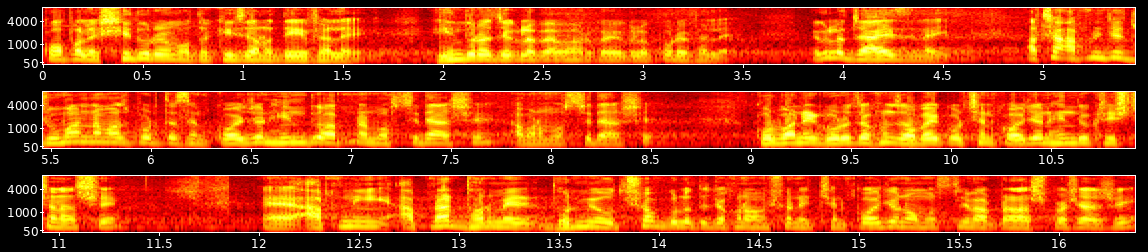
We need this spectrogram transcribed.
কপালে সিঁদুরের মতো কী যেন দিয়ে ফেলে, হিন্দুরা যেগুলো ব্যবহার করে এগুলো করে ফেলে, এগুলো জায়েজ নাই। আচ্ছা আপনি যে জুমার নামাজ পড়তেছেন, কয়জন হিন্দু আপনার মসজিদে আসে? আমার মসজিদে আসে। কোরবানির গরু যখন জবাই করছেন, কয়জন হিন্দু খ্রিস্টান আসে? আপনি, আপনার ধর্মের ধর্মীয় উৎসবগুলোতে যখন অংশ নিচ্ছেন, কয়জন অমুসলিম আপনার আশপাশে আসে?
